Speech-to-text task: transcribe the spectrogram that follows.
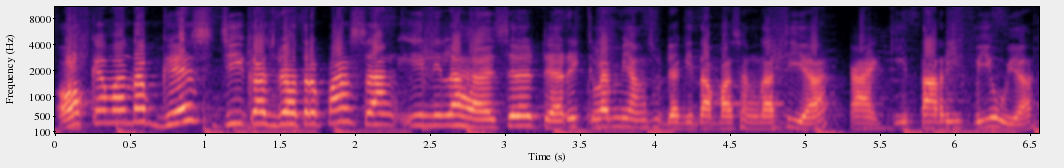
Oke mantap guys. Jika sudah terpasang inilah hasil dari klem yang sudah kita pasang tadi ya. Kayak kita review ya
